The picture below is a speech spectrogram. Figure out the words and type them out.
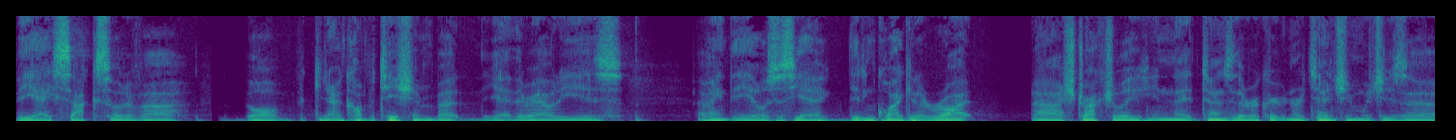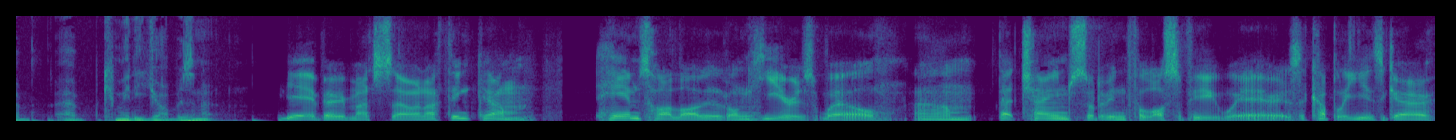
BA sucks sort of a or you know competition. But yeah, the reality is, I think the Eels just yeah didn't quite get it right uh, structurally in the terms of the recruitment retention, which is a, a committee job, isn't it? Yeah, very much so. And I think um, Ham's highlighted on here as well. Um, that changed sort of in philosophy, whereas a couple of years ago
